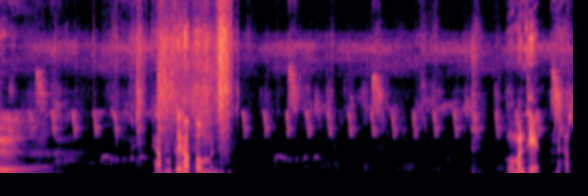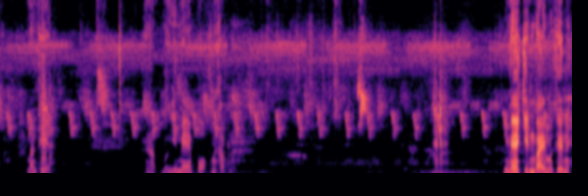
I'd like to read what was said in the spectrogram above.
อนะครับมื่อคืนเขาต้มมันหัวมันเทศนะครับ มันเทศนะครับเมื่อกี้แม่ปอกนะครับ นี่แม่กินไปเมื่อคืนนี่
